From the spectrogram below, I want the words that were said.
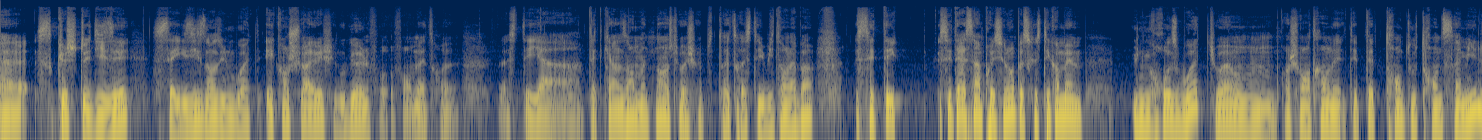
Euh, ce que je te disais ça existe dans une boîte. Et quand je suis arrivé chez Google faut, faut remettre euh, c'était il y a peut-être 15 ans maintenant tu vois je suis peut-être resté 8 ans là-bas. C'était c'était assez impressionnant parce que c'était quand même une grosse boîte tu vois. Quand je suis rentré on était peut-être 30 ou 35 000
